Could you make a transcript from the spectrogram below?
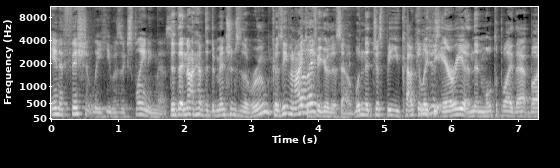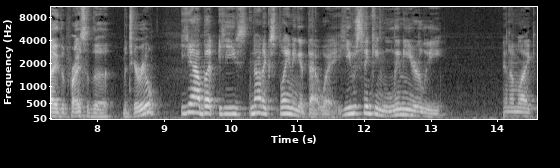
inefficiently he was explaining this, Did they not have the dimensions of the room? Because even I No, can they- figure this out. Wouldn't it just be you calculate just- the area and then multiply that by the price of the material? Yeah, but he's not explaining it that way. He was thinking linearly. And I'm like,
